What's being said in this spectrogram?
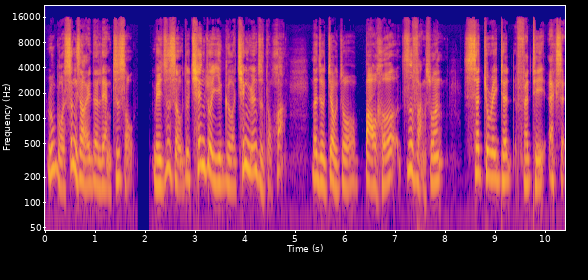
如果剩下来的两只手，每只手都牵着一个氢原子的话，那就叫做饱和脂肪酸 （saturated fatty acid）。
